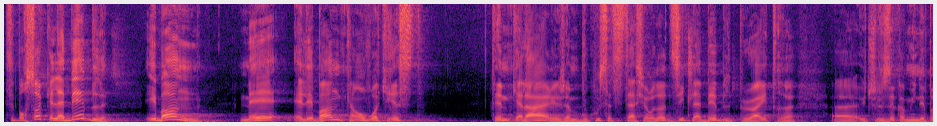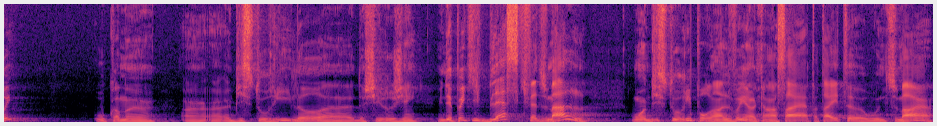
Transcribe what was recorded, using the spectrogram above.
C'est pour ça que la Bible est bonne, mais elle est bonne quand on voit Christ. Tim Keller, et j'aime beaucoup cette citation-là, dit que la Bible peut être euh, utilisée comme une épée ou comme un, bistouri là, euh, de chirurgien. Une épée qui blesse, qui fait du mal, ou un bistouri pour enlever un cancer peut-être ou une tumeur,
